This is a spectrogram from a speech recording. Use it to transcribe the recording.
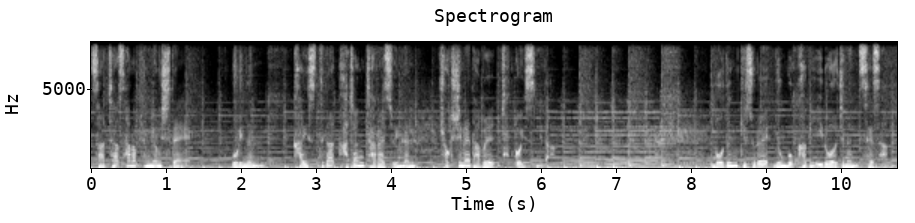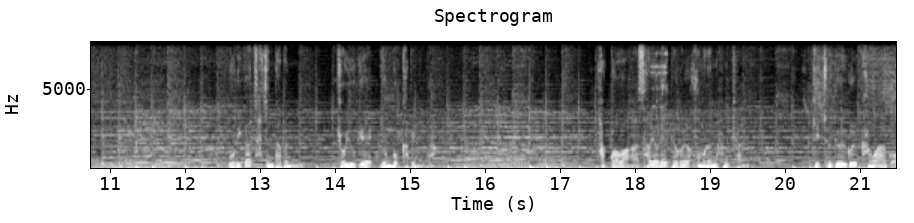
4차 산업혁명 시대에 우리는 카이스트가 가장 잘할 수 있는 혁신의 답을 찾고 있습니다. 모든 기술의 융복합이 이루어지는 세상. 우리가 찾은 답은 교육의 융복합입니다. 학과와 서열의 벽을 허무는 한편 기초교육을 강화하고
